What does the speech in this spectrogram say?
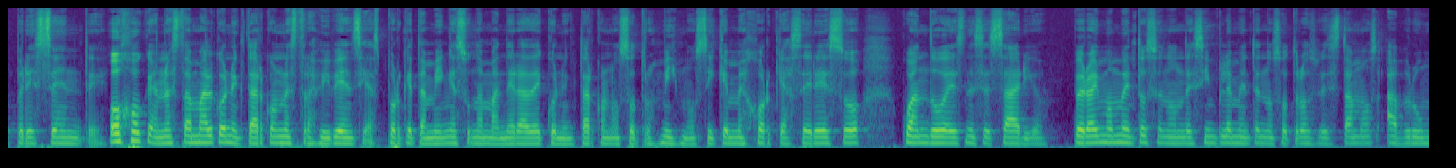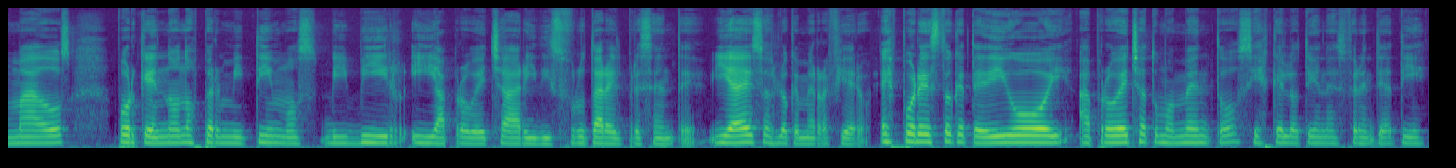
presente. Ojo que no está mal conectar con nuestras vivencias, porque también es una manera de conectar con nosotros mismos y que mejor que hacer eso cuando es necesario. Pero hay momentos en donde simplemente nosotros estamos abrumados porque no nos permitimos vivir y aprovechar y disfrutar el presente. Y a eso es lo que me refiero. Es por esto que te digo hoy, aprovecha tu momento si es que lo tienes frente a ti.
